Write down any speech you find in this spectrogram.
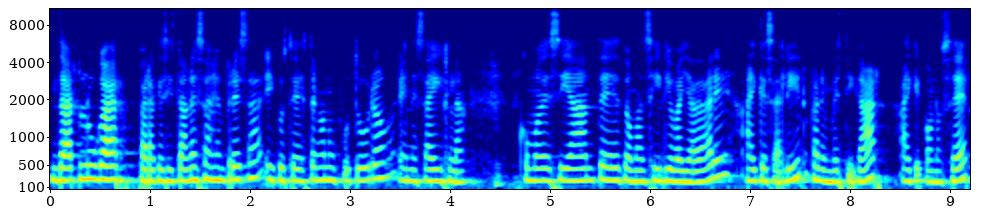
dar lugar para que se instalen esas empresas y que ustedes tengan un futuro en esa isla. Como decía antes Domancilio Valladares, hay que salir para investigar, hay que conocer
